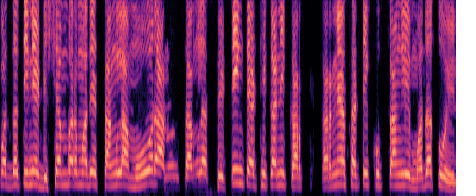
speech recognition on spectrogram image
पद्धतीने डिसेंबरमध्ये चांगला मोहर आणून चांगलं सेटिंग त्या ठिकाणी कर करण्यासाठी खूप चांगली मदत होईल.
